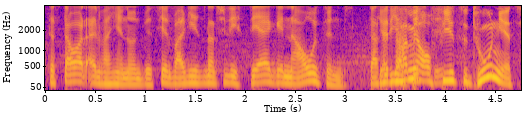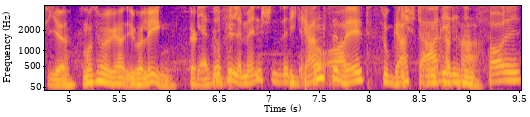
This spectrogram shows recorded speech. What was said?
das dauert einfach hier nur ein bisschen, weil die natürlich sehr genau sind. Das Ja, die haben ja auch wichtig. viel zu tun jetzt hier. Muss ich mir überlegen. Da- Ja, so viele Menschen sind Die ganze. Welt zu Gast Die Stadien sind voll.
